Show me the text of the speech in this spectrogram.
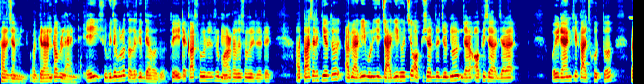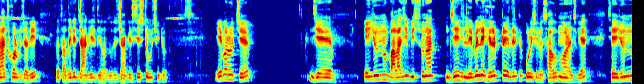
সারজামিন বা গ্র্যান্ট অফ ল্যান্ড এই সুবিধাগুলো তাদেরকে দেওয়া হতো। তো এইটা কার সঙ্গে রিলেটেড মারাঠাদের সঙ্গে রিলেটেড আর তাছাড়া কী হতো? আমি আগেই বলি যে জাগির হচ্ছে অফিসারদের জন্য যারা অফিসার যারা ওই র্যাঙ্কে কাজ করতো, রাজ কর্মচারী, তো তাদেরকে জাগির দেওয়া হতো। তো জাগির সিস্টেমও ছিল। এবার হচ্ছে যে এই জন্য বালাজি বিশ্বনাথ যে লেভেলে হেল্পটা এদেরকে করেছিল শাহু মহারাজকে, সেই জন্য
